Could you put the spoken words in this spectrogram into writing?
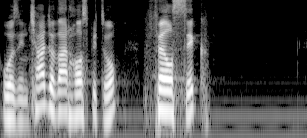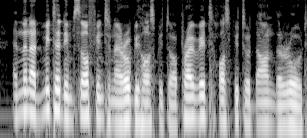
who was in charge of that hospital fell sick and then admitted himself into Nairobi Hospital, a private hospital down the road.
